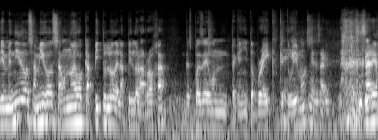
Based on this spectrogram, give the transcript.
Bienvenidos amigos a un nuevo capítulo de la píldora roja. Después de un pequeñito break que tuvimos. Necesario. Necesario,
